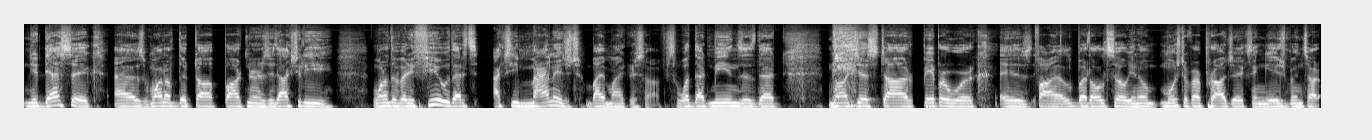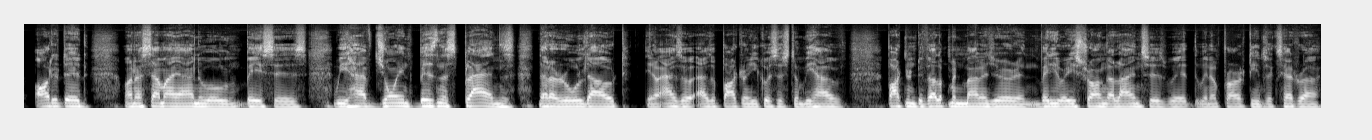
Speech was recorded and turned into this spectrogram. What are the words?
Neudesic, as one of the top partners, is actually one of the very few that's actually managed by Microsoft. So what that means is that not just our paperwork is filed, but also you know most of our projects engagements are audited on a semi-annual basis. We have joint business plans that are rolled out you know as a as a partner ecosystem we have partner development manager and very very strong alliances with you know product teams etc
